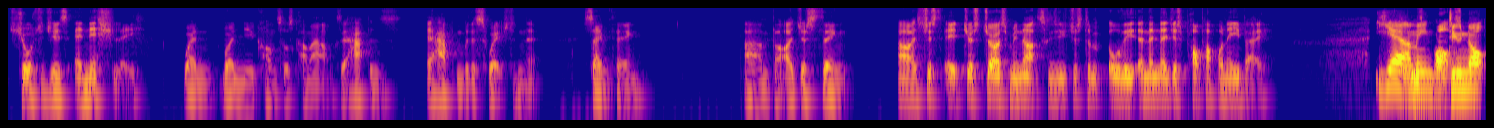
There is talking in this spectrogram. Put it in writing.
shortages initially when when new consoles come out because it happens. It happened with the Switch, didn't it? Same thing. Um, but I just think, oh, it's just it just drives me nuts because you just um, all the and then they just pop up on eBay. Yeah, I All these mean, do not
